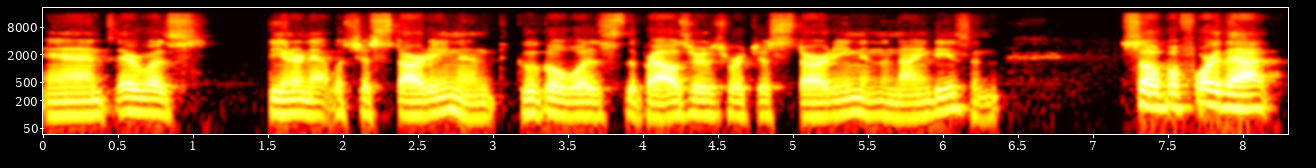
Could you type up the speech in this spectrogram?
and there was the internet was just starting, and Google was the browsers were just starting in the 90s. And so before that,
